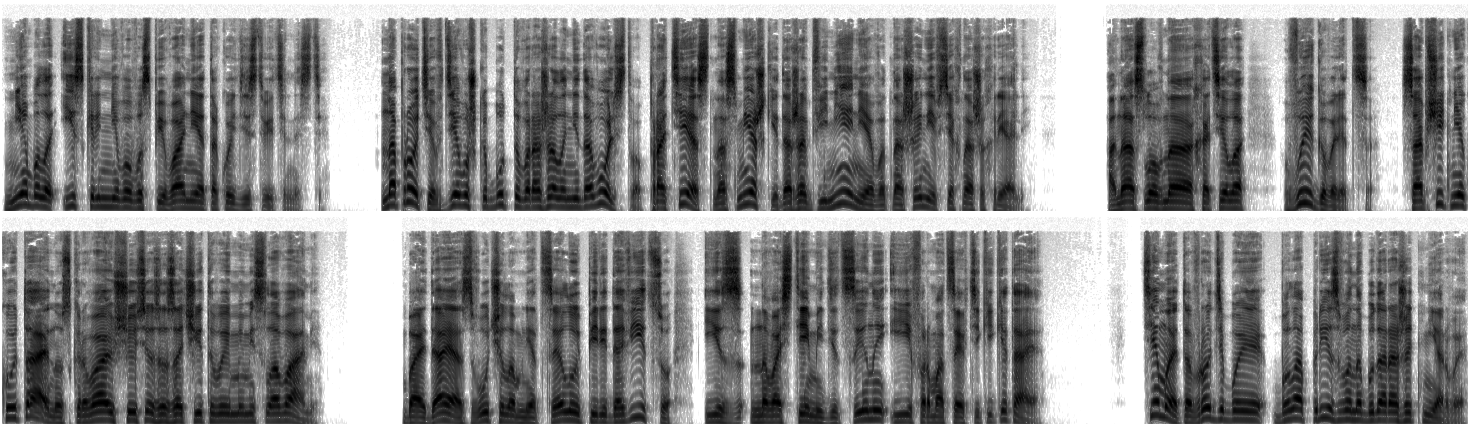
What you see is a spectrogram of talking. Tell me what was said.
не было искреннего воспевания такой действительности. Напротив, девушка будто выражала недовольство, протест, насмешки, даже обвинения в отношении всех наших реалий. Она словно хотела выговориться, сообщить некую тайну, скрывающуюся за зачитываемыми словами. Байдай озвучила мне целую передовицу из новостей медицины и фармацевтики Китая. Тема эта вроде бы была призвана будоражить нервы,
